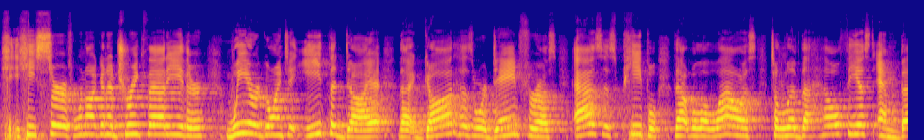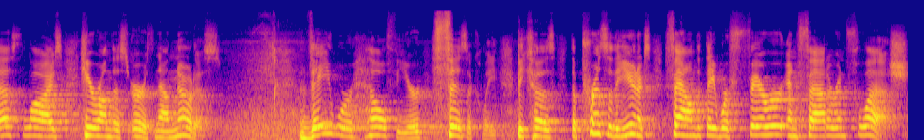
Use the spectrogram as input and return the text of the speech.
he, serves. We're not going to drink that either. We are going to eat the diet that God has ordained for us as his people that will allow us to live the healthiest and best lives here on this earth. Now, notice they were healthier physically because the prince of the eunuchs found that they were fairer and fatter in flesh.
